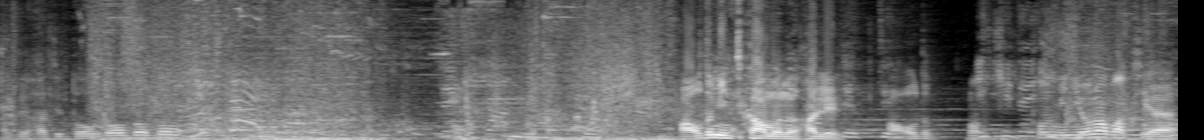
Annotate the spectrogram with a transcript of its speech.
Hadi hadi dol dol dol dol. Aldım intikamını Halil. Aldım. Bak, o minyona bak ya.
